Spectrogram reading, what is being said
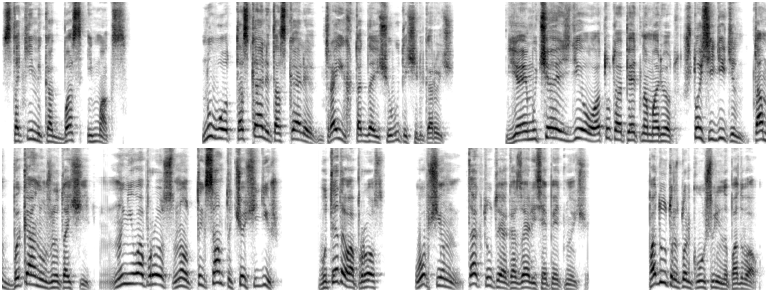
С такими, как Бас и Макс. Ну вот, таскали, таскали, троих тогда еще вытащили, короче. Я ему чая сделал, а тут опять нам орет. Что сидите, там быка нужно тащить. Ну не вопрос, но ты сам-то что сидишь? Вот это вопрос. В общем, так тут и оказались опять ночью. Под утро только ушли на подвал.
